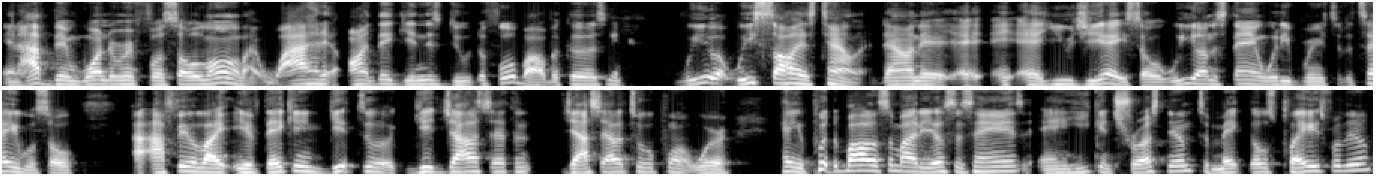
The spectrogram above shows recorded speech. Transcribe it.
And I've been wondering for so long, like, why aren't they getting this dude the football? Because we we saw his talent down there at, at, at, UGA, so we understand what he brings to the table. So I, feel like if they can get to get Josh Allen, Josh Allen to a point where hey, put the ball in somebody else's hands and he can trust them to make those plays for them,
